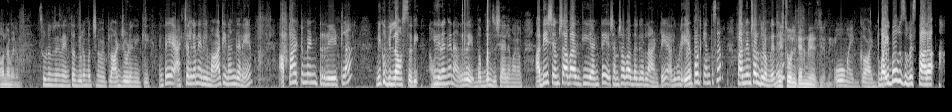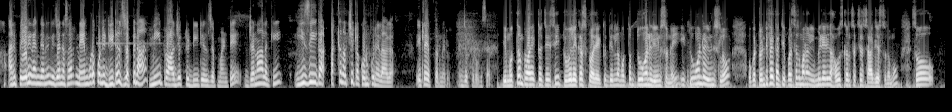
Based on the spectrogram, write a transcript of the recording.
అవునా మేడం. చూడండి నేను ఎంత దూరం వచ్చిన మీ ప్లాట్ చూడడానికి అంటే యాక్చువల్గా నేను ఈ మాట వినంగానే అపార్ట్మెంట్ రేట్ల మీకు విల్లా వస్తుంది. ఇది వినంగానే అర్రే దబ్బుని చూసేయాలి మనం. అది శంషాబాద్కి అంటే శంషాబాద్ దగ్గరలో అంటే అది కూడా ఎయిర్పోర్ట్కి ఎంత సార్? పది నిమిషాల దూరం కదా just only ten minutes journey. O my god. Vaibhav's Vistara అని పేరు వినంగానే నిజంగా సార్ నేను కూడా కొన్ని డీటెయిల్స్ చెప్పిన. మీ ప్రాజెక్ట్ డీటెయిల్స్ చెప్పమంటే జనాలకి ఈజీగా టక్కన వచ్చి ఇట్లా కొనుక్కునేలాగా. ఎట్లా చెప్తారు మీరు చెప్పారు ఒకసారి. ఈ మొత్తం ప్రాజెక్ట్ వచ్చేసి ట్వెల్వ్ ఏకర్స్ ప్రాజెక్ట్ దీనిలో మొత్తం టూ హండ్రెడ్ యూనిట్స్ ఉన్నాయి. ఈ టూ హండ్రెడ్ యూనిట్స్లో ఒక ట్వంటీ ఫైవ్ థర్టీ పర్సెంట్ మనం ఇమీడియట్గా హౌస్ కన్స్ట్రక్షన్ స్టార్ట్ చేస్తున్నాము. సో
